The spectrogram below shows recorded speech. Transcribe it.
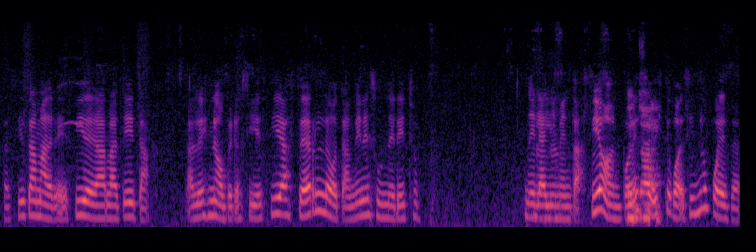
O sea, si esa madre decide dar la teta, tal vez no, pero si decide hacerlo, también es un derecho de la alimentación. Por eso, viste, cuando decís, no puede ser.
